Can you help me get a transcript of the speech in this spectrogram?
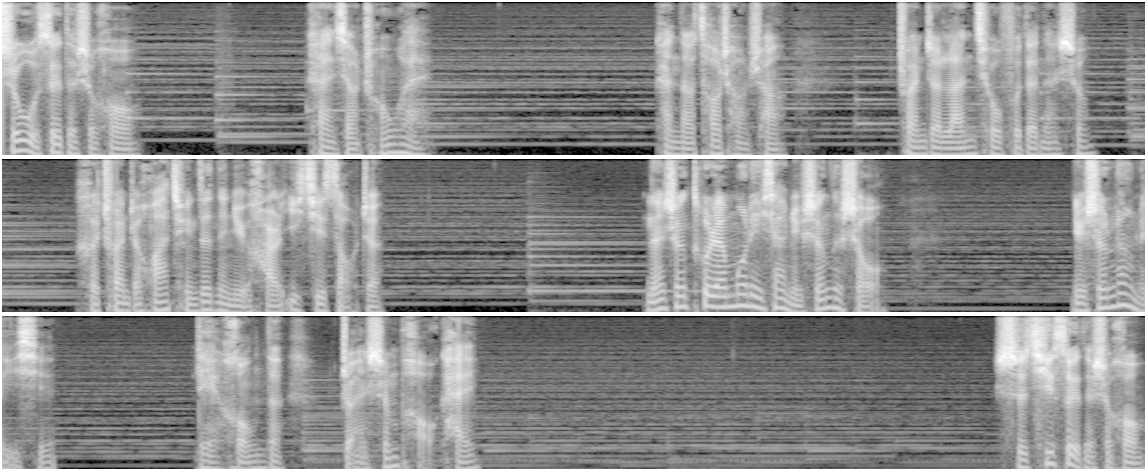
十五岁的时候，看向窗外，看到操场上穿着篮球服的男生和穿着花裙子的女孩一起走着。男生突然摸了一下女生的手，女生愣了一些，脸红的转身跑开。十七岁的时候，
